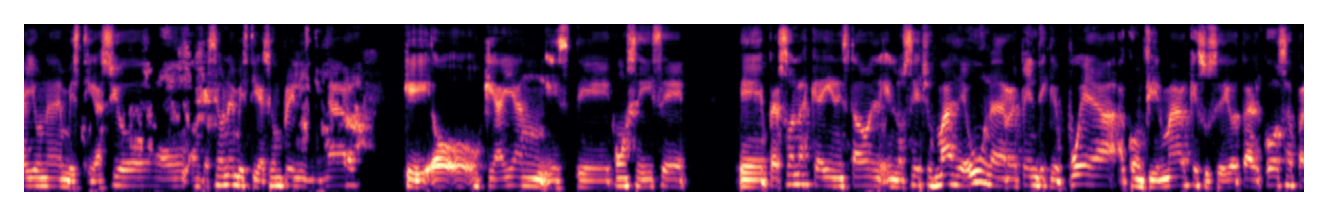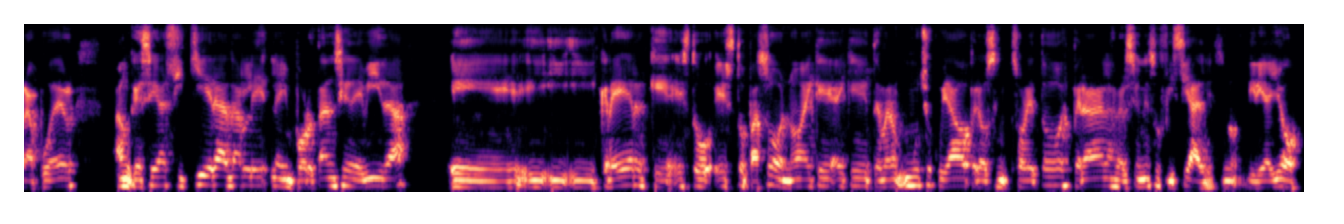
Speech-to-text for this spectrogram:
haya una investigación, aunque sea una investigación preliminar, que, o, que hayan, este, ¿cómo se dice? Eh, personas que hayan estado en, los hechos, más de una de repente, que pueda confirmar que sucedió tal cosa para poder, aunque sea siquiera, darle la importancia de vida eh, y, creer que esto, esto pasó, ¿no? Hay que, hay que tener mucho cuidado, pero sobre todo esperar a las versiones oficiales. Diría yo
